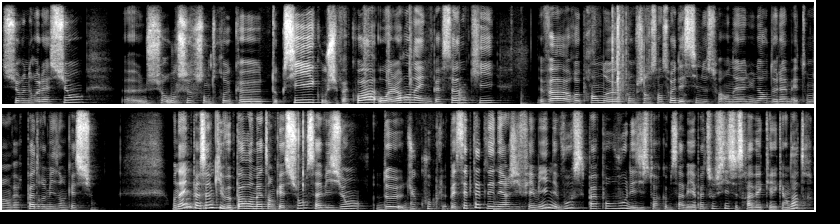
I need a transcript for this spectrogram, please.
sur une relation, euh, sur, ou sur son truc euh, toxique, ou je sais pas quoi. Ou alors on a une personne qui va reprendre confiance en soi et l'estime de soi. On a la nuit nord de l'âme. Elle tombe envers, pas de remise en question. On a une personne qui veut pas remettre en question sa vision de, du couple. Ben, c'est peut-être l'énergie féminine. Vous, c'est pas pour vous les histoires comme ça. Il ben, n'y a pas de souci, ce sera avec quelqu'un d'autre.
